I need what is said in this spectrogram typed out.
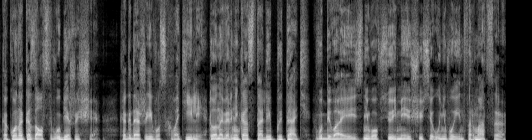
как он оказался в убежище. Когда же его схватили, то наверняка стали пытать, выбивая из него всю имеющуюся у него информацию.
